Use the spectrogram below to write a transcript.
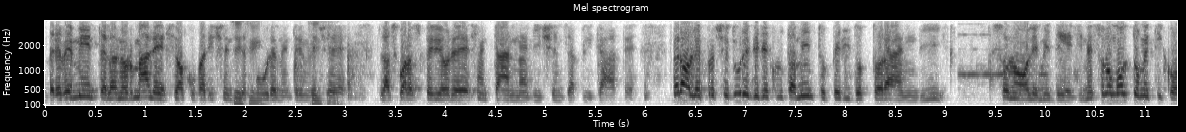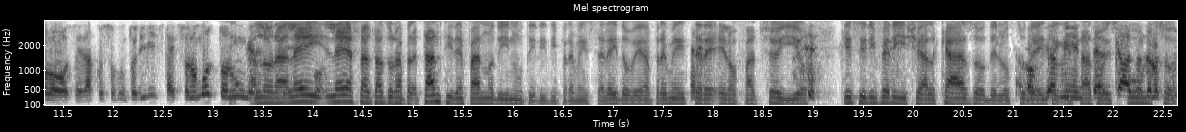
Brevemente, la normale si occupa di scienze Sì, sì. pure, mentre Sì, invece la Scuola Superiore Sant'Anna di scienze applicate. Però le procedure di reclutamento per i dottorandi sono le medesime, sono molto meticolose da questo punto di vista e sono molto Sì, lunghe. allora, lei, lei ha saltato una... pre- Tanti ne fanno di inutili di premesse. Lei doveva premettere, e lo faccio io, che si riferisce al caso dello studente che è stato espulso,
